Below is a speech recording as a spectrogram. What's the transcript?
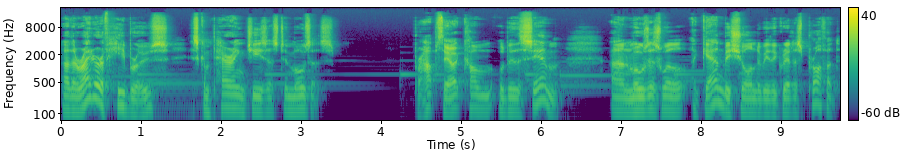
Now, the writer of Hebrews is comparing Jesus to Moses. Perhaps the outcome will be the same and Moses will again be shown to be the greatest prophet.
